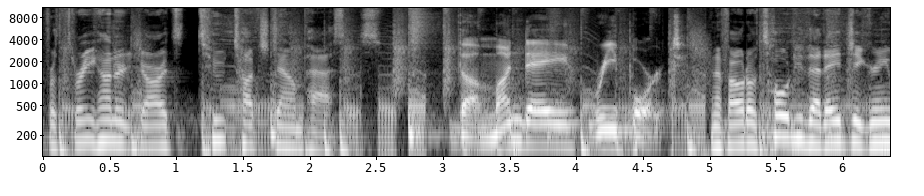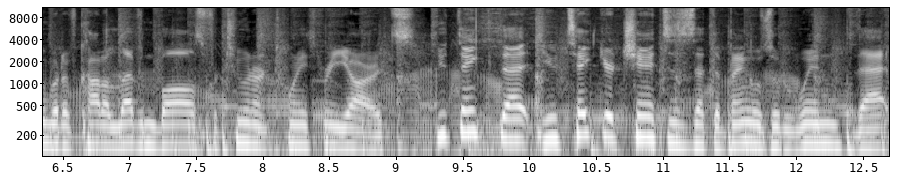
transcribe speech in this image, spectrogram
for 300 yards, two touchdown passes. The Monday Report. And if I would have told you that AJ Green would have caught 11 balls for 223 yards, you'd think that you take your chances that the Bengals would win that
